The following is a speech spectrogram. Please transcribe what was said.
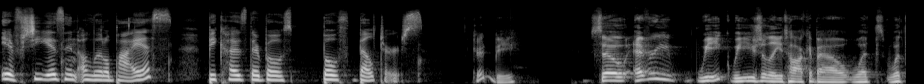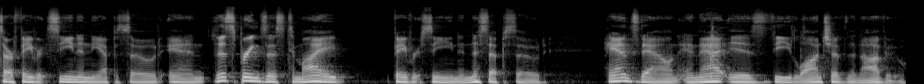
if she isn't a little biased because they're both both belters. Could be. So every week we usually talk about what's what's our favorite scene in the episode and this brings us to my favorite scene in this episode hands down and that is the launch of the Nauvoo.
